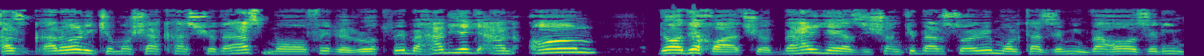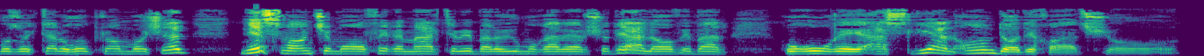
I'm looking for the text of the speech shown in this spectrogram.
از قراری که مشخص شده است موافق رتبه به هر یک انعام داده خواهد شد. به هر یک از ایشان که بر سایر ملتزمین و حاضرین بزرگتر و حکران باشد نصف آنچه موافق مرتبه برای او مقرر شده علاوه بر حقوق اصلی انعام داده خواهد شد.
